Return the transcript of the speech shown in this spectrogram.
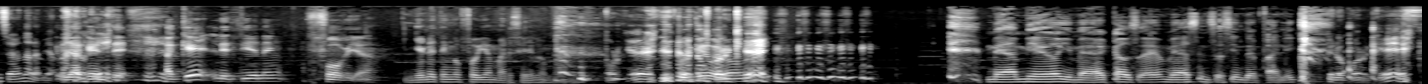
se van a la mierda. Ya, gente, ¿a qué le tienen fobia? Yo le tengo fobia a Marcelo. ¿Por qué? ¿Por qué, ¿Por qué? Me da miedo y me da causa, me da sensación de pánico. ¿Pero por qué?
